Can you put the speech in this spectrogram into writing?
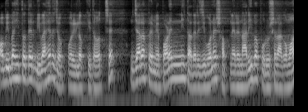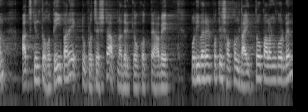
অবিবাহিতদের বিবাহের যোগ পরিলক্ষিত হচ্ছে। যারা প্রেমে পড়েননি, তাদের জীবনে স্বপ্নের নারী বা পুরুষের আগমন আজ কিন্তু হতেই পারে। একটু প্রচেষ্টা আপনাদেরকেও করতে হবে। পরিবারের প্রতি সকল দায়িত্ব পালন করবেন।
